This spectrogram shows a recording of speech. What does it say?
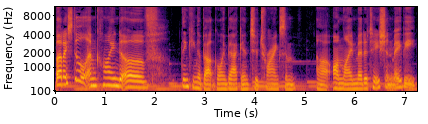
But I still am kind of thinking about going back into trying some uh, online meditation, maybe.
